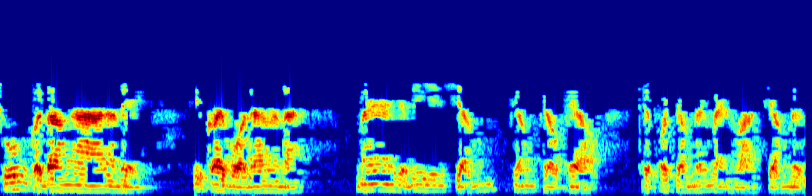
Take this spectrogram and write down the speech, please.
ชุ้งกระดังงานั่นเองที่ใกล้บ่อน้ำนะแม่จะได้ยินเสียงเพียงแผ่วๆแต่ก็จำได้แม่นว่าเสียงหนึ่ง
